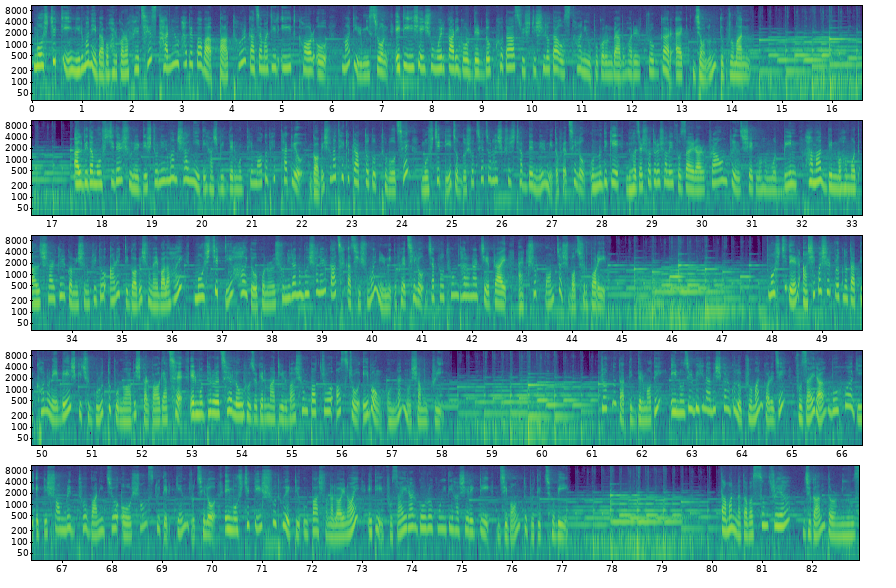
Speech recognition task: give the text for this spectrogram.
মসজিদটি নির্মাণে ব্যবহার করা হয়েছে। স্থানীয়ভাবে পাওয়া পাথর, কাঁচামাটির ইট, খড় ও মাটির মিশ্রণ। এটি সেই সময়ের কারিগরদের দক্ষতা, সৃষ্টিশীলতা ও স্থানীয় উপকরণ ব্যবহারের প্রজ্ঞার এক জ্বলন্ত প্রমাণ। আলবিদা মসজিদের সুনির্দিষ্ট নির্মাণশাল নিয়ে ইতিহাসবিদদের মধ্যে মতভেদ থাকলেও গবেষণা থেকে প্রাপ্ত তথ্য বলছে, মসজিদটি চোদ্দশো ছেচল্লিশ খ্রিস্টাব্দে নির্মিত হয়েছিল। অন্যদিকে দু হাজার সতেরো সালে ফুজাইরার crown prince Sheikh Mohammed bin Hamad bin Mohammed al শার্কির কমিশনকৃত আরেকটি গবেষণায় বলা হয়, মসজিদটি হয়তো পনেরোশো নিরানব্বই সালের কাছাকাছি সময় নির্মিত হয়েছিল, যা প্রথম ধারণার চেয়ে প্রায় একশো পঞ্চাশ বছর পরে। মসজিদের আশেপাশের প্রত্নতাত্ত্বিক খননে বেশ কিছু গুরুত্বপূর্ণ আবিষ্কার পাওয়া গেছে। এর মধ্যে রয়েছে লৌহযুগের মাটির বাসনপত্র, অস্ত্র এবং অন্যান্য সামগ্রী। প্রত্নতাত্ত্বিকদের মতে, এই নজিরবিহীন আবিষ্কারগুলো প্রমাণ করে যে ফুজাইরা বহু আগে একটি সমৃদ্ধ বাণিজ্য ও সংস্কৃতির কেন্দ্র ছিল। এই মসজিদটি শুধু একটি উপাসনালয় নয়, এটি ফুজাইরার গৌরবময় ইতিহাসের একটি জীবন্ত প্রতিচ্ছবি। তামান্না তাবাসুম ত্রেয়া যুগান্তর নিউজ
